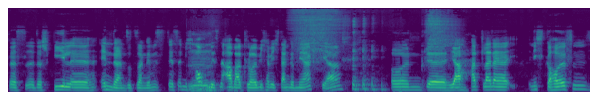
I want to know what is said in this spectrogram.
das, äh, das Spiel äh, ändern, sozusagen. Der ist, der ist nämlich auch ein Mhm. bisschen abergläubig, habe ich dann gemerkt, ja. Und äh, ja, hat leider nicht geholfen.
